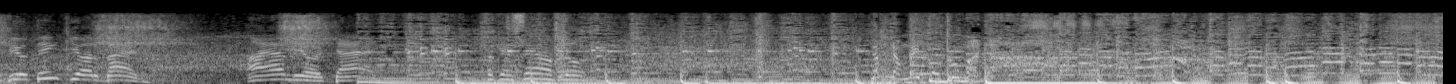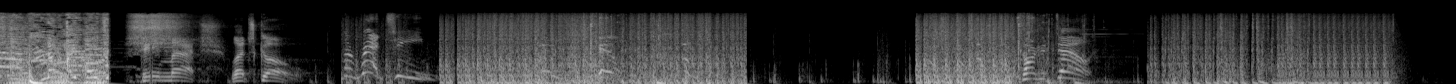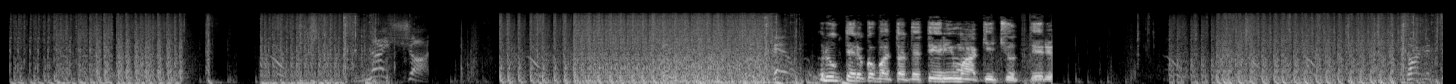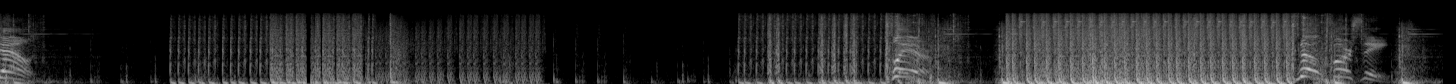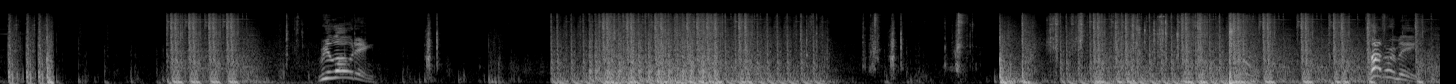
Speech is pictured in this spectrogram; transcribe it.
If you think you're bad, I am your dad. तो कैसे हैं आप लोग Nam nam may pagkumada Nam may pag Team match. Let's go. The red team! Kill. Target down. Nice shot. Kill. रुक तेरे को बताते तेरी माँ की चुत तेरी Target down. Clear. No mercy. Reloading. Cover me.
